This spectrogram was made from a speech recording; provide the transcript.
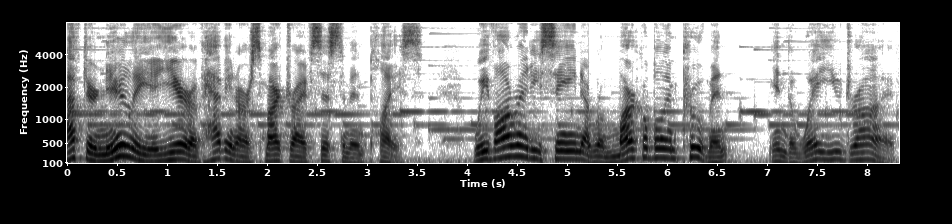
After nearly a year of having our Smart Drive system in place, we've already seen a remarkable improvement in the way you drive.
